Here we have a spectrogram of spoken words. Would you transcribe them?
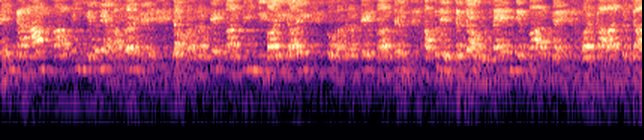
जिनका नाम कासिम इब्ने हसन है। जब हज़रत कासिम की बारी आई तो हज़रत कासिम अपने चचा हुसैन के पास गए और कहा, चचा,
